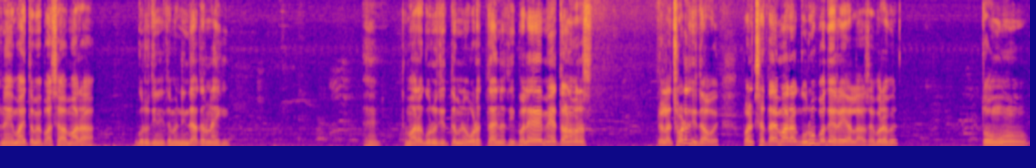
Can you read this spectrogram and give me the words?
અને એમાંય તમે પાછા મારા ગુરુજીની તમે નિંદા કરી નાખી. હે? તમારા ગુરુજી તમને ઓળખતા નથી. ભલે મેં ત્રણ વર્ષ પહેલાં છોડી દીધા હોય, પણ છતાંય મારા ગુરુપદે રહેલા હશે, બરાબર? તો હું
